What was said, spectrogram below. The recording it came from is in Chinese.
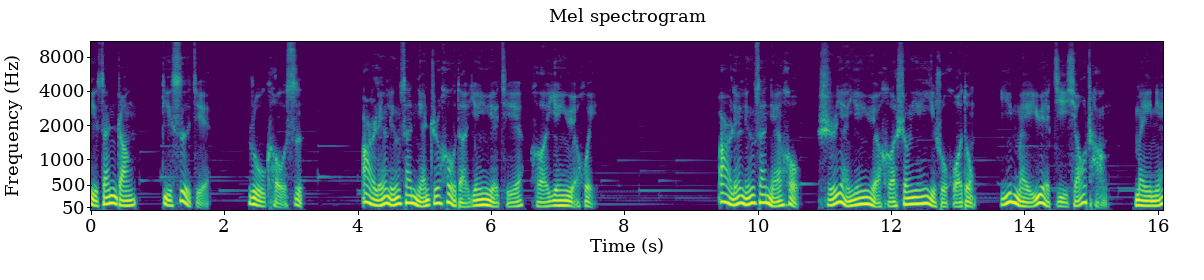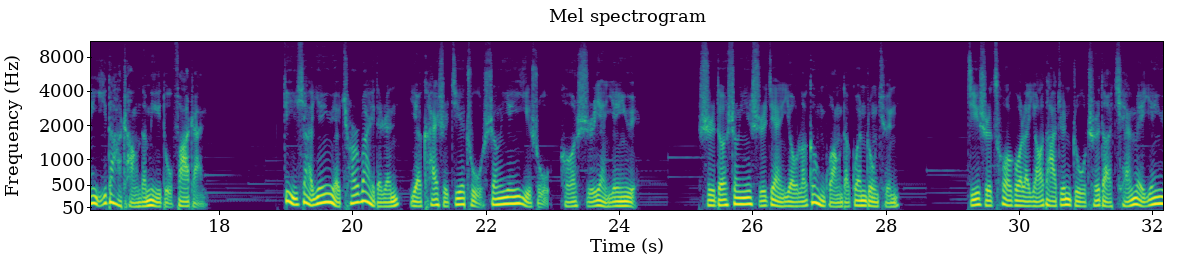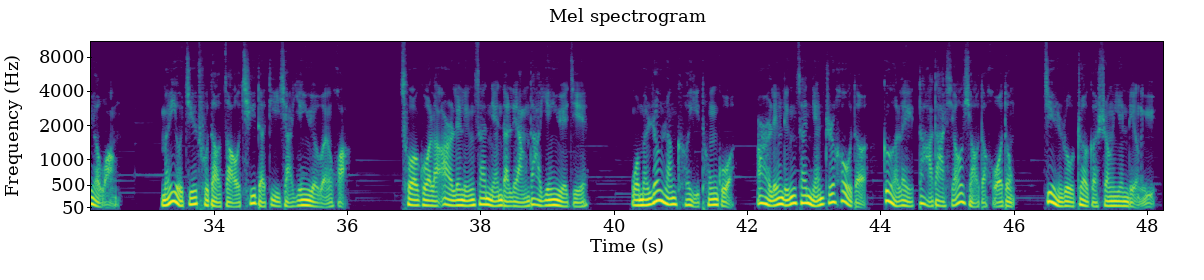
第三章第四节，入口四，二零零三年之后的音乐节和音乐会。二零零三年后，实验音乐和声音艺术活动以每月几小场、每年一大场的密度发展。地下音乐圈外的人也开始接触声音艺术和实验音乐，使得声音实践有了更广的观众群。即使错过了姚大军主持的前卫音乐网，没有接触到早期的地下音乐文化，错过了2003年的两大音乐节，我们仍然可以通过2003年之后的各类大大小小的活动，进入这个声音领域。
